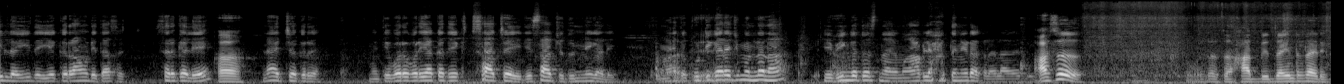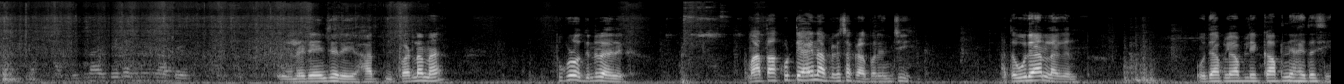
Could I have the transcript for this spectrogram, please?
इलं इथं एक राऊंड येत असं सर्कल आहे. हा. नाही चक्र. मग ते बरोबर एखादं एक साच आहे ते साच्यातून निघाले मग आता कुटी करायची म्हणलं ना हे भिंगतच नाही. मग आपल्या हाताने टाकला लागत असं? त्याचा हात बीत जाईन तर डायरेक्ट लय डेंजर आहे. हात पडला ना तुकडं होती ना डायरेक्ट मग आता कुठे आहे ना आपल्याकडे सकाळपर्यंतची? आता उद्या आण लागेल. उद्या आपली आपली कापणी आहे तशी.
